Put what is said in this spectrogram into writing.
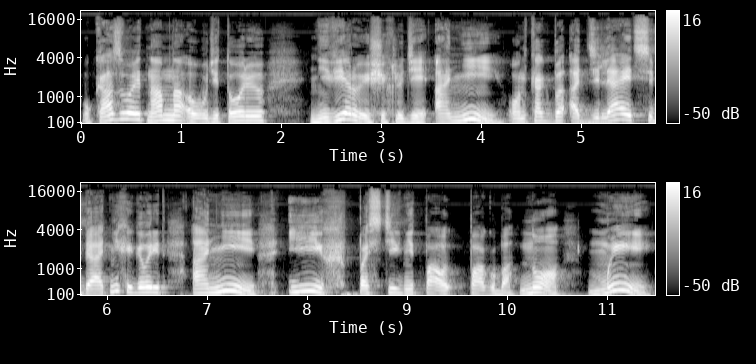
указывает нам на аудиторию неверующих людей. Они, он как бы отделяет себя от них и говорит, они, их постигнет пагуба, но мы,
